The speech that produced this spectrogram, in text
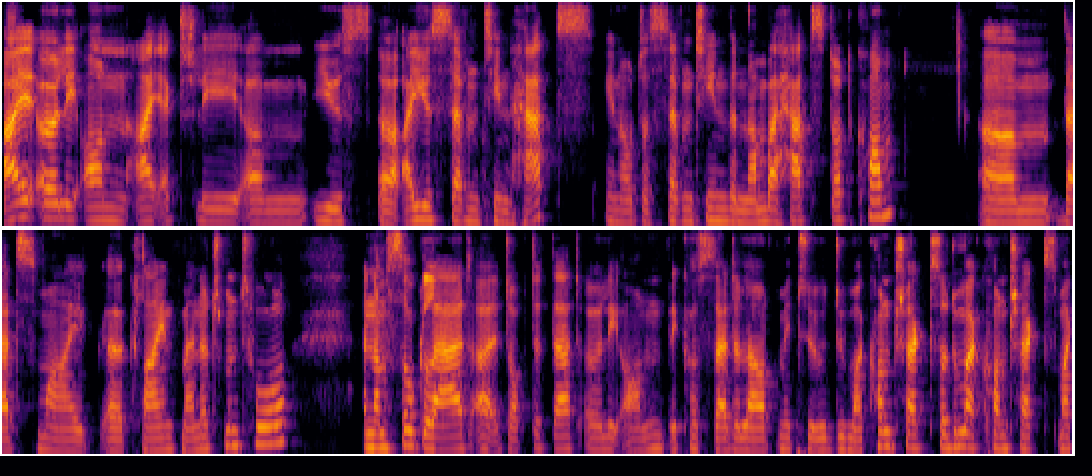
I early on, I actually um, used, uh, I used 17 hats, you know, just 17 the number hats.com. Um, that's my uh, client management tool. And I'm so glad I adopted that early on because that allowed me to do my contracts. So do my contracts, my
